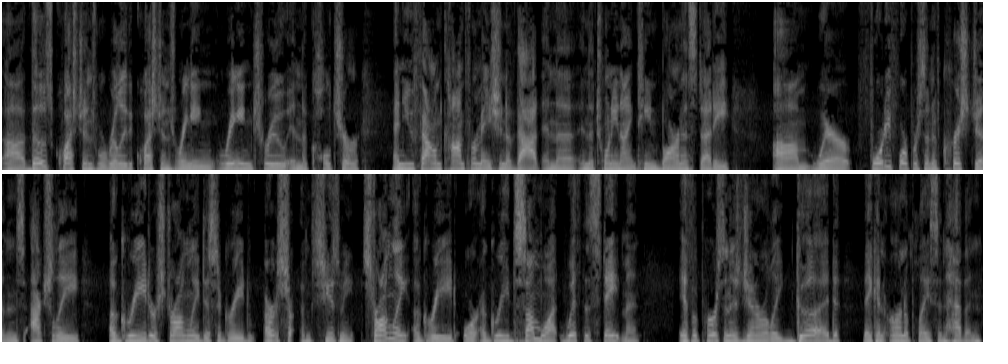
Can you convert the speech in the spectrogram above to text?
uh, those questions were really the questions ringing ringing true in the culture, and you found confirmation of that in the in the 2019 Barna study um, where 44% of Christians actually agreed or strongly disagreed, or excuse me, strongly agreed or agreed somewhat with the statement if a person is generally good, they can earn a place in heaven.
